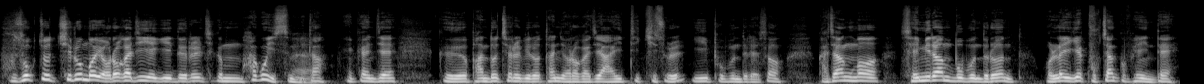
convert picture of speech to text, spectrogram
후속 조치로 뭐 여러 가지 얘기들을 지금 하고 있습니다. 그러니까 이제 그 반도체를 비롯한 여러 가지 IT 기술 이 부분들에서 가장 뭐 세밀한 부분들은 원래 이게 국장급 회의인데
